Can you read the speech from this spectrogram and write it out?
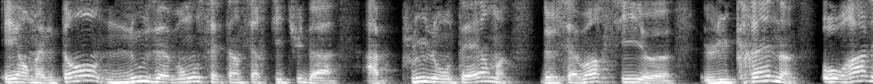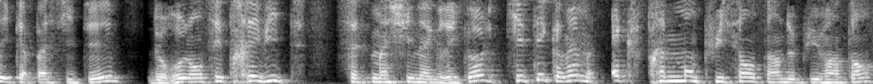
Et en même temps, nous avons cette incertitude à, plus long terme de savoir si euh, l'Ukraine aura les capacités de relancer très vite cette machine agricole qui était quand même extrêmement puissante hein, depuis 20 ans.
